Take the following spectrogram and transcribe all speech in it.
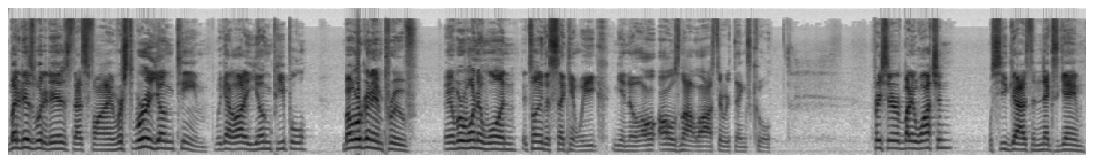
But it is what it is. That's fine. We're we're a young team. We got a lot of young people, but we're going to improve. And we're one and one. It's only the second week. You know, all, all's not lost. Everything's cool. Appreciate everybody watching. We'll see you guys the next game.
